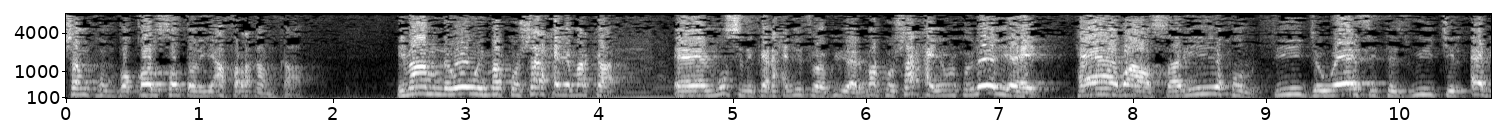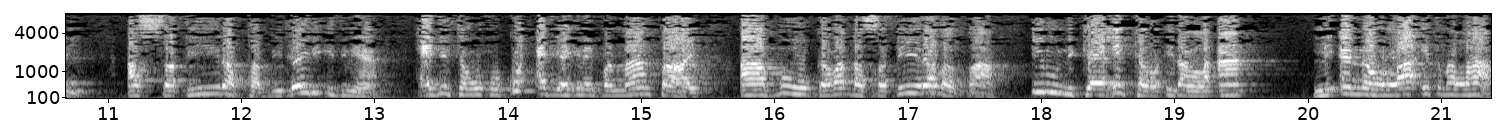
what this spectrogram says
shan kun boqol soddon iyo afar raqamka imaam nawowi markuu sharxaya marka muslimkana xadiidku waa ku yaali markuu sharxayo wuxuu leeyahay haadaa sariixun fi jawaasi taswiiji alabi alsaqiirata bigayri idniha. Xadiidkan wuxuu ku cad yahay inay bannaan tahay aabbuhu gabadha saqiiradada inuu nikaaxi karo idan la'aan liannahu laa idna lahaa.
